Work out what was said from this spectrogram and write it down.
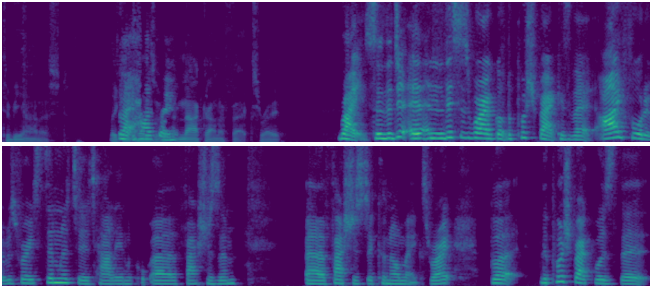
to be honest. Like Like in how terms of so? the knock-on effects, right? Right. So the and this is where I got the pushback is that I thought it was very similar to Italian uh, fascism, uh, fascist economics, right? But the pushback was that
